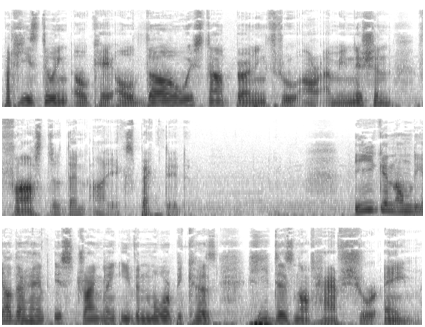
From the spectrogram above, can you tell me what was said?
But he's doing okay, although we start burning through our ammunition faster than I expected. Egan, on the other hand, is strangling even more because he does not have sure aim.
